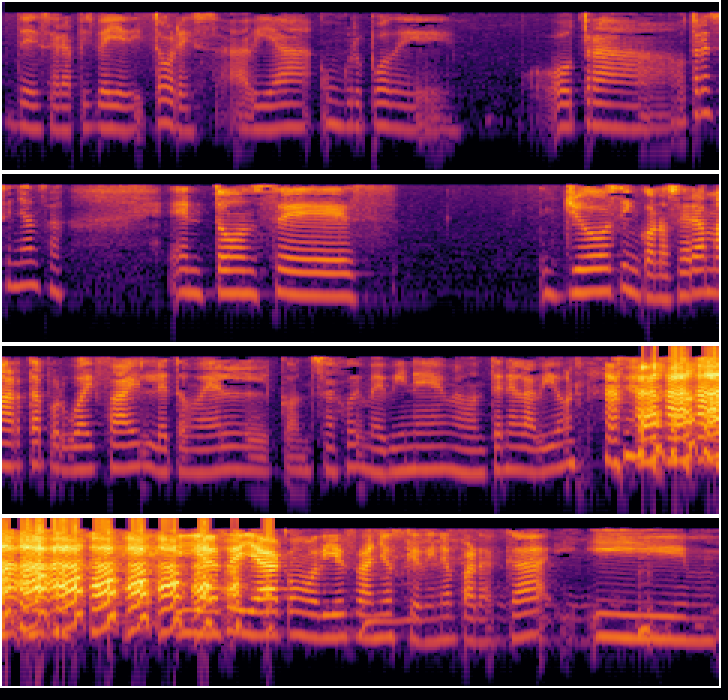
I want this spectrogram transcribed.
de Serapis Bay Editores, había un grupo de otra otra enseñanza. Entonces, yo sin conocer a Marta por Wi-Fi le tomé el consejo y me vine, me monté en el avión. y hace ya como 10 años que vine para acá y,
